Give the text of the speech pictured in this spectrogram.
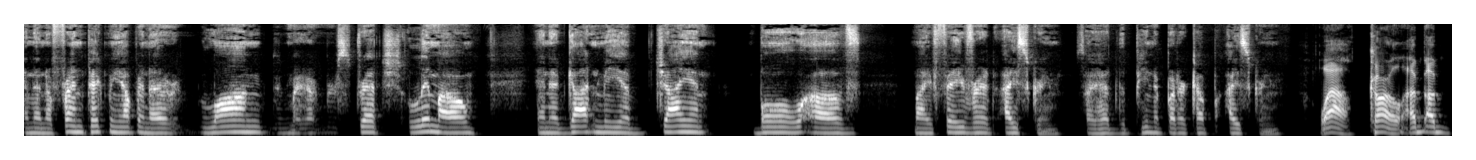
And then a friend picked me up in a long stretch limo and had gotten me a giant bowl of my favorite ice cream. So I had the peanut butter cup ice cream. Wow, Carl, I'm, I'm,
